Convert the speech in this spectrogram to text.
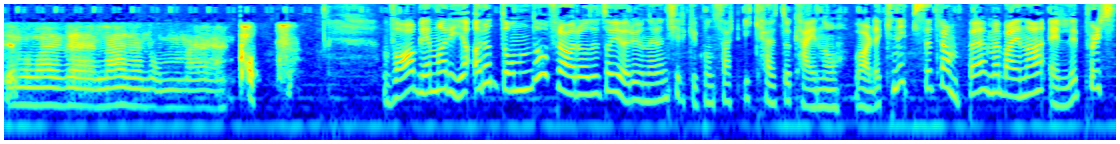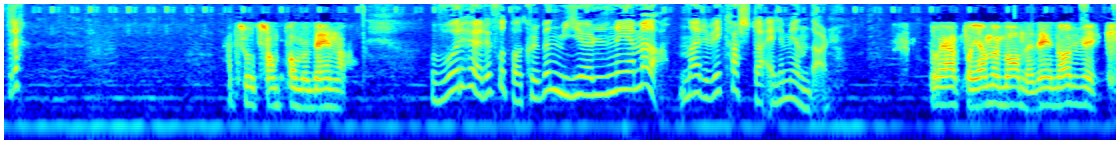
Det må være eh, læren om eh, katt. Hva ble Maria Arredondo frarådet å gjøre under en kirkekonsert i Kautokeino? Var det knipse, trampe med beina eller plystre? Jeg tror trampa med beina. Hvor hører fotballklubben Mjølner hjemme, da? Narvik, Harstad eller Mjøndalen? Nå er jeg på hjemmebane. Det er i Narvik,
